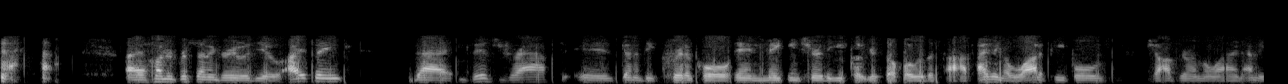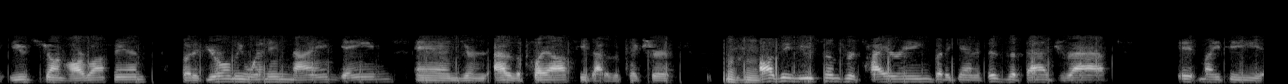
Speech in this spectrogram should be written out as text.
I 100% agree with you. I think that this draft is going to be critical in making sure that you put yourself over the top. I think a lot of people's jobs are on the line. I'm a huge John Harbaugh fan, but if you're only winning nine games and you're out of the playoffs, he's out of the picture. Mm-hmm. Ozzie Newsome's retiring, but again, if this is a bad draft, it might be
